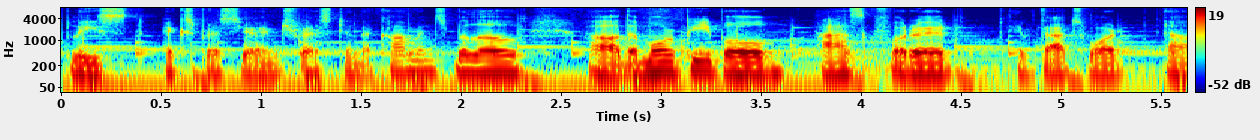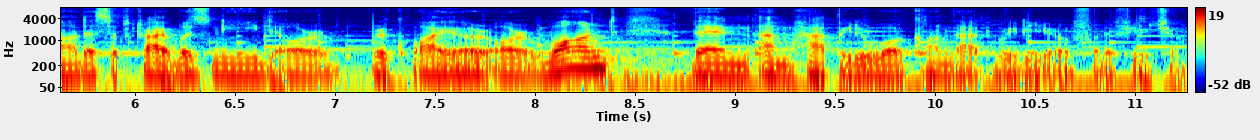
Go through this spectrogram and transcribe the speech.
please express your interest in the comments below. Uh, the more people ask for it if that's what uh, the subscribers need or require or want then I'm happy to work on that video for the future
